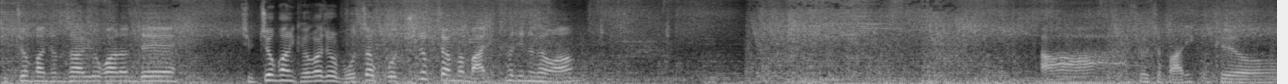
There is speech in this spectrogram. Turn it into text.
집정관 점사하려고 하는데 집정관 결과적으로 못 잡고 추적자만 많이 터지는 상황. 아, 진짜 많이 끊겨요.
